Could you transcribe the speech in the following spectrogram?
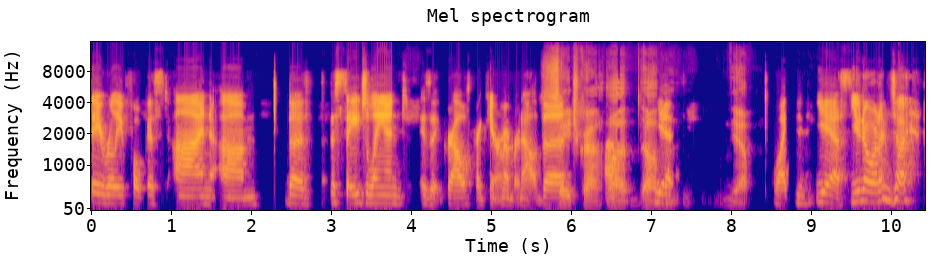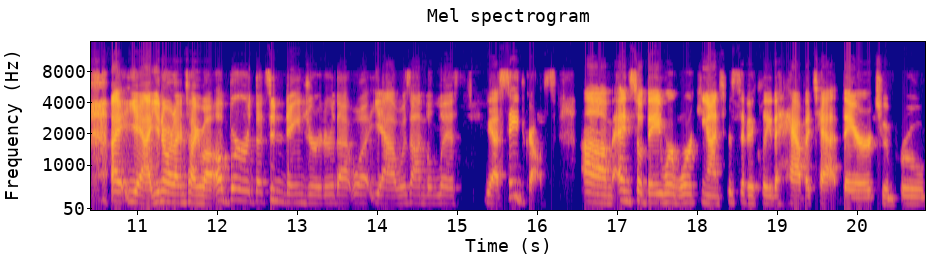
they really focused on um, the the sage land. Is it grouse? I can't remember now. The sage grouse. Uh, uh, um, yeah. Yeah. Like, yes, you know what I'm talking. yeah, you know what I'm talking about. A bird that's endangered or that what? Yeah, was on the list. Yeah, sage grouse. Um, and so they were working on specifically the habitat there to improve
